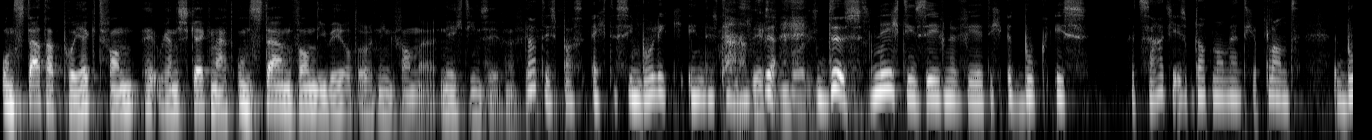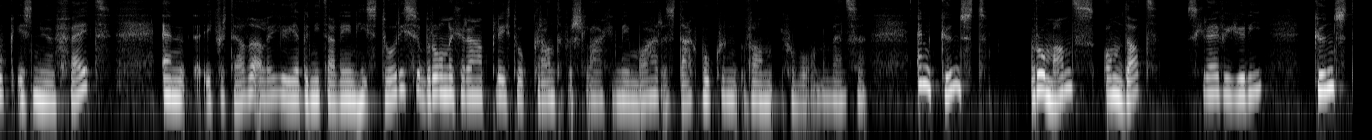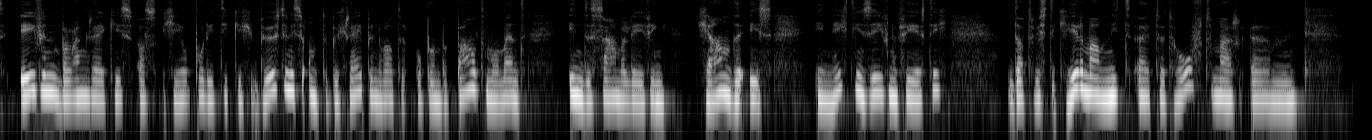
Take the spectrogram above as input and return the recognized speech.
ontstaat dat project van... we gaan eens kijken naar het ontstaan van die wereldordening van 1947. Dat is pas echte symboliek, inderdaad. Symbolisch. Dus, 1947, het boek is het zaadje is op dat moment geplant. Het boek is nu een feit. En ik vertelde al, jullie hebben niet alleen historische bronnen geraadpleegd, ook krantenverslagen, memoires, dagboeken van gewone mensen. En kunst, romans, omdat, schrijven jullie, kunst even belangrijk is als geopolitieke gebeurtenissen om te begrijpen wat er op een bepaald moment in de samenleving gaande is. In 1947, dat wist ik helemaal niet uit het hoofd, maar um,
